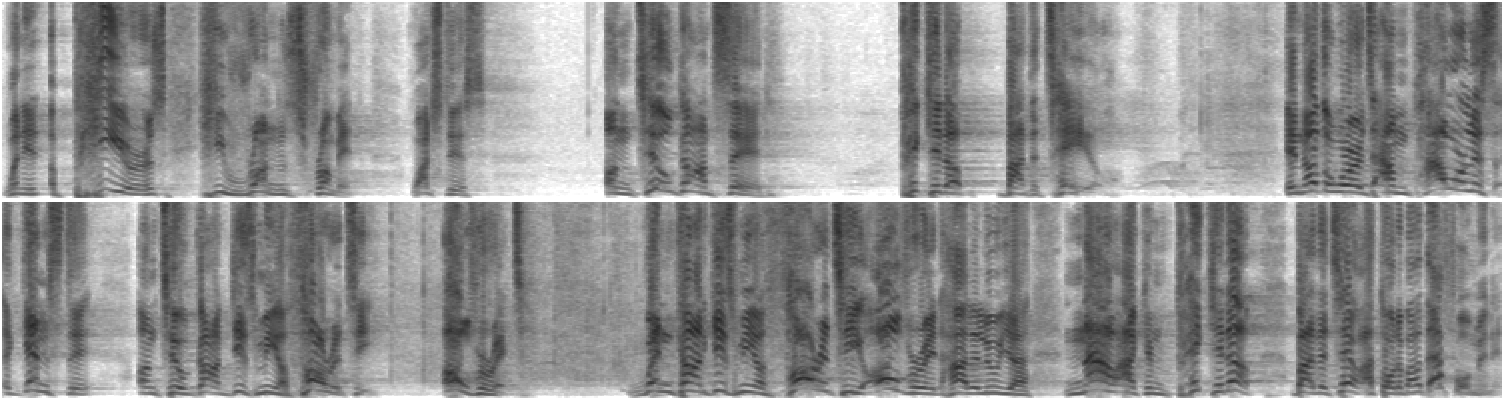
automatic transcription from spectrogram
when it appears, he runs from it. Watch this. Until God said, pick it up by the tail. In other words, I'm powerless against it until God gives me authority over it when God gives me authority over it, hallelujah, now I can pick it up by the tail. I thought about that for a minute.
